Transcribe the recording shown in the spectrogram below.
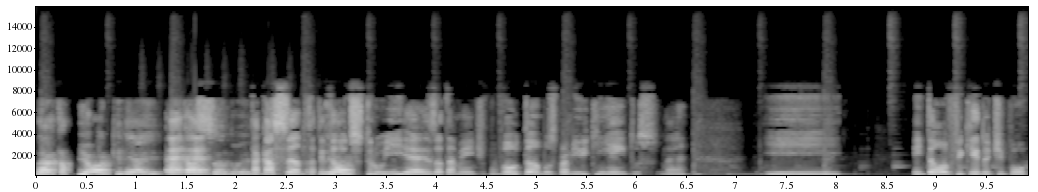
Não, tá pior que nem aí. Tá é, é caçando é, ele. Tá caçando, tá, tá tentando pior. destruir, é, exatamente. Tipo, voltamos pra 1500, né? E. Então eu fiquei do tipo.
